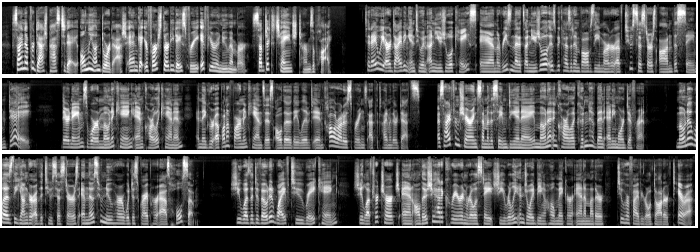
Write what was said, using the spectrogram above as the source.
Sign up for Dash Pass today only on DoorDash and get your first 30 days free if you're a new member. Subject to change, terms apply. Today, we are diving into an unusual case, and the reason that it's unusual is because it involves the murder of two sisters on the same day. Their names were Mona King and Carla Cannon, and they grew up on a farm in Kansas, although they lived in Colorado Springs at the time of their deaths. Aside from sharing some of the same DNA, Mona and Carla couldn't have been any more different. Mona was the younger of the two sisters, and those who knew her would describe her as wholesome. She was a devoted wife to Ray King. She loved her church, and although she had a career in real estate, she really enjoyed being a homemaker and a mother to her five year old daughter, Tara.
